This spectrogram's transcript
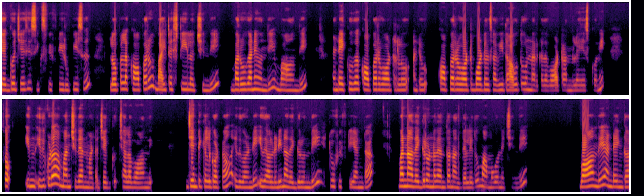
జగ్ వచ్చేసి 650 రూపీస్. లోపల కాపరు, బయట స్టీల్ వచ్చింది. బరువుగానే ఉంది. బాగుంది అంటే ఎక్కువగా కాపర్ వాటర్‌లో అంటే కాపర్ వాటర్ బాటిల్స్ అవి తాగుతూ ఉన్నారు కదా! వాటర్ అందులో వేసుకొని సో, ఇది కూడా మంచిదే అనమాట జగ్. చాలా బాగుంది జంతికలు గొట్టం ఇదిగోండి. ఇది ఆల్రెడీ నా దగ్గర ఉంది టూ ఫిఫ్టీ అంట. మరి నా దగ్గర ఉన్నది ఎంతో నాకు తెలీదు. మా అమ్మ కొనిచ్చింది. బావుంది. అంటే ఇంకా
